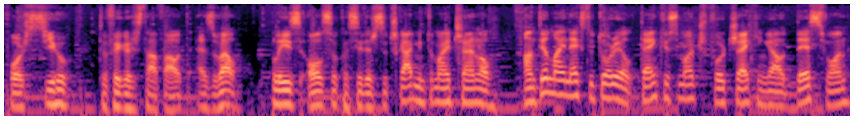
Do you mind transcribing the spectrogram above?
forces you to figure stuff out as well. Please also consider subscribing to my channel. Until my next tutorial, thank you so much for checking out this one.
